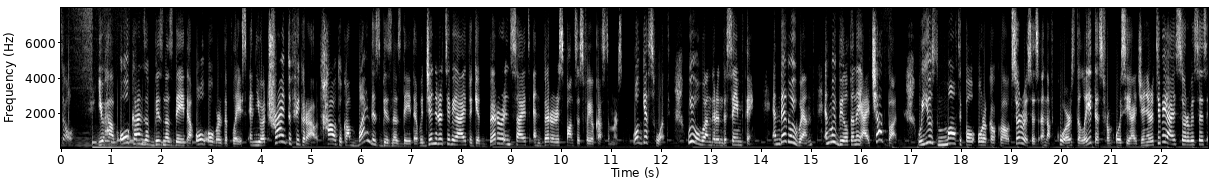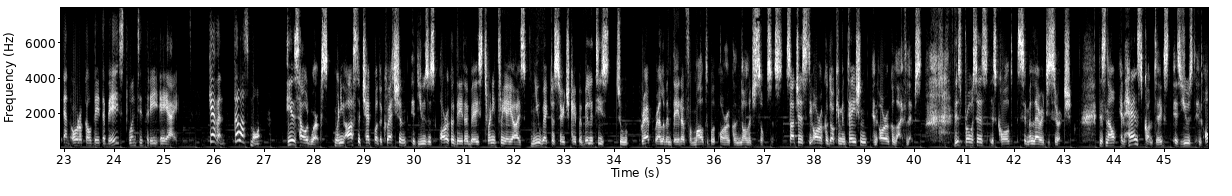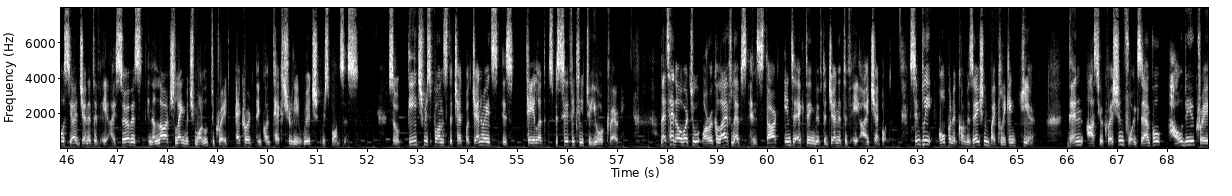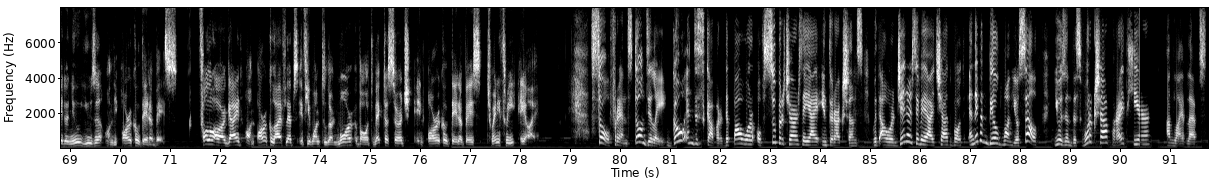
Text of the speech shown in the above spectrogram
So, you have all kinds of business data all over the place, and you are trying to figure out how to combine this business data with generative AI to get better insights and better responses for your customers. Well, guess what? We were wondering the same thing. And then we went and we built an AI chatbot. We used multiple Oracle Cloud services and, of course, the latest from OCI Generative AI services and Oracle Database 23 AI. Kevin, tell us more. Here's how it works. When you ask the chatbot a question, it uses Oracle Database 23 AI's new vector search capabilities to grab relevant data from multiple Oracle knowledge sources, such as the Oracle documentation and Oracle Live Labs. This process is called similarity search. This now enhanced context is used in OCI Generative AI service in a large language model to create accurate and contextually rich responses. So each response the chatbot generates is tailored specifically to your query. Let's head over to Oracle Live Labs and start interacting with the generative AI chatbot. Simply open a conversation by clicking here. Then ask your question, for example, how do you create a new user on the Oracle database? Follow our guide on Oracle Live Labs if you want to learn more about vector search in Oracle Database 23 AI. So, friends, don't delay. Go and discover the power of supercharged AI interactions with our generative AI chatbot and even build one yourself using this workshop right here on Live Labs.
